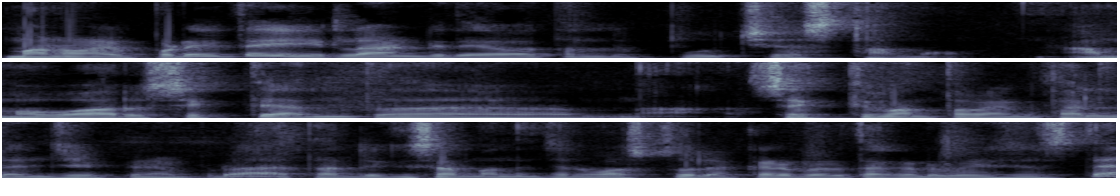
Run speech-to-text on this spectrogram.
మనం ఎప్పుడైతే ఇలాంటి దేవతల్ని పూజ చేస్తామో అమ్మవారు శక్తి అంత శక్తివంతమైన తల్లి అని చెప్పినప్పుడు ఆ తల్లికి సంబంధించిన వస్తువులు ఎక్కడ పెడితే అక్కడ వేసేస్తే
